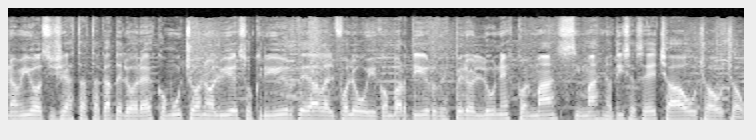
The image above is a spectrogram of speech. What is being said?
bueno amigos, si llegaste hasta acá te lo agradezco mucho. No olvides suscribirte, darle al follow y compartir. Te espero el lunes con más y más noticias. ¿eh? Chau, chau, chau.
